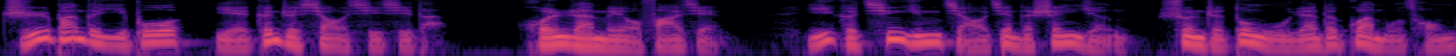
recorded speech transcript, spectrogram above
值班的一波也跟着笑嘻嘻的，浑然没有发现一个轻盈矫健的身影顺着动物园的灌木丛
